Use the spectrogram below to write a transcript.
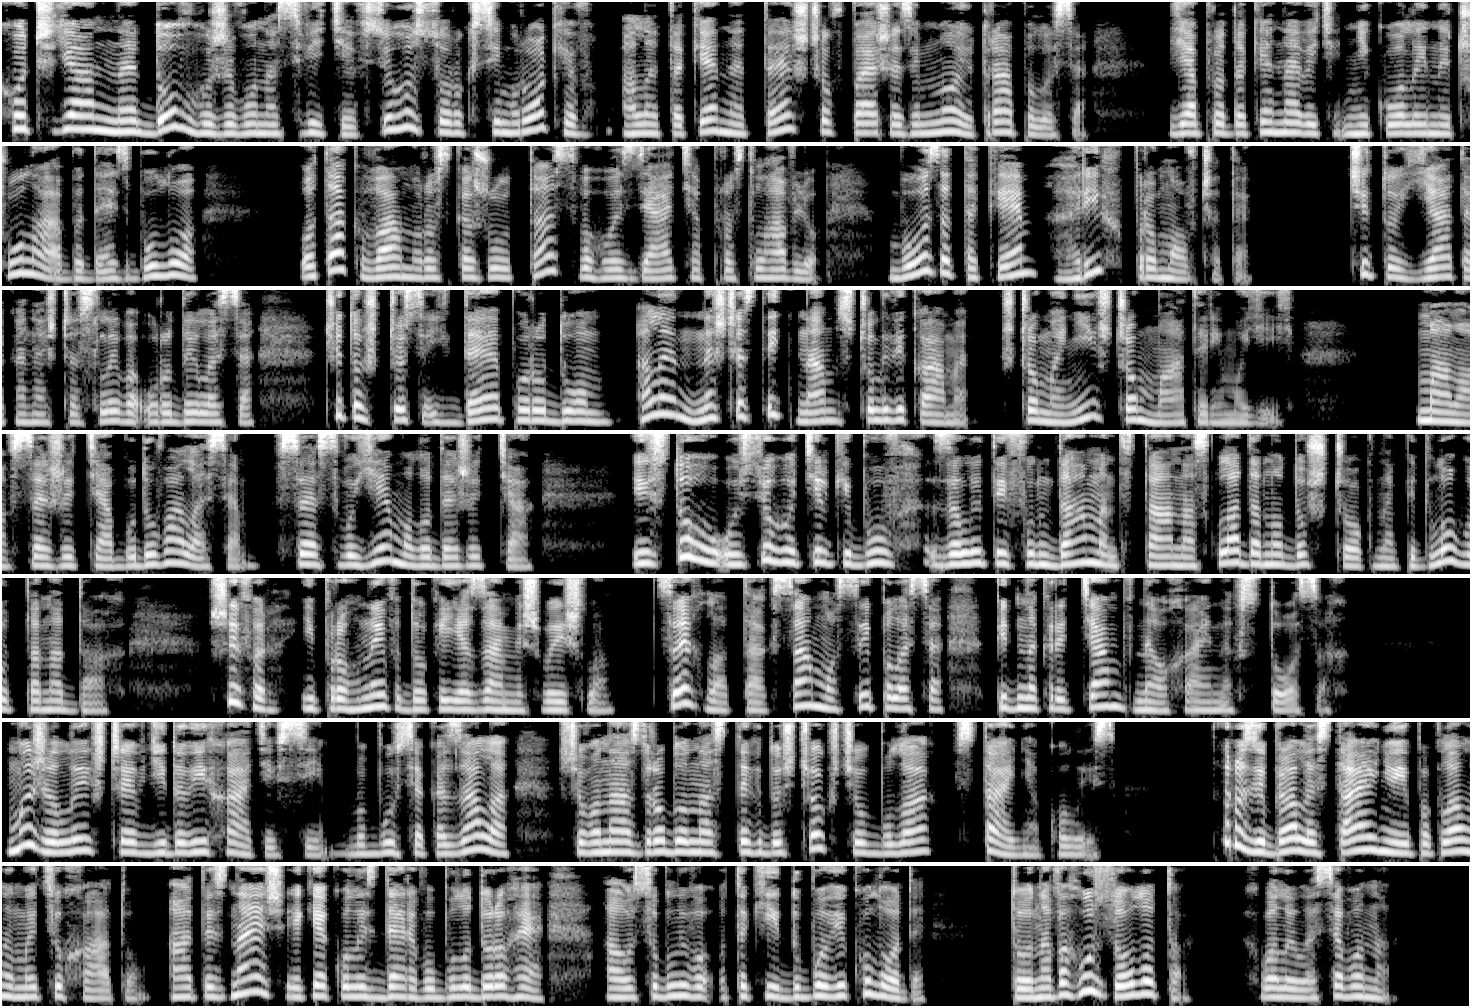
Хоч я недовго живу на світі, всього 47 років, але таке не те, що вперше зі мною трапилося. Я про таке навіть ніколи й не чула, аби десь було. Отак вам розкажу та свого зятя прославлю, бо за таке гріх промовчати. Чи то я така нещаслива уродилася, чи то щось йде по роду, але не щастить нам з чоловіками, що мені, що матері моїй. Мама все життя будувалася, все своє молоде життя, і з того усього тільки був залитий фундамент та наскладано дощок на підлогу та на дах. Шифер і прогнив, доки я заміж вийшла. Цегла так само сипалася під накриттям в неохайних стосах. Ми жили ще в дідовій хаті всі. Бабуся казала, що вона зроблена з тих дощок, що була стайня колись. Розібрали стайню і поклали ми цю хату. А ти знаєш, яке колись дерево було дороге, а особливо отакі дубові колоди, то на вагу золота, хвалилася вона.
